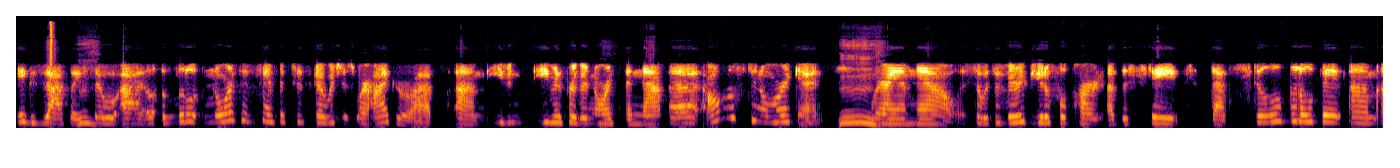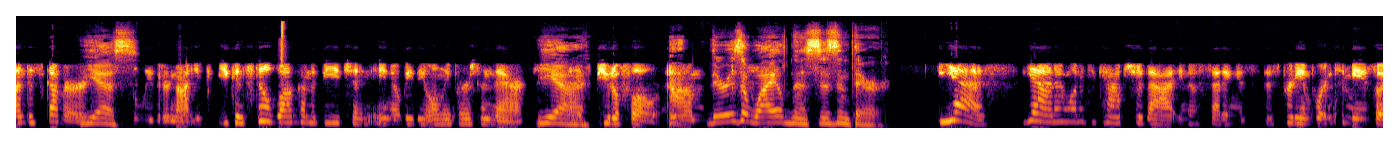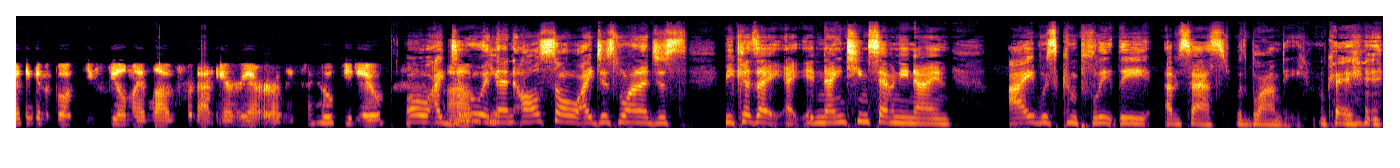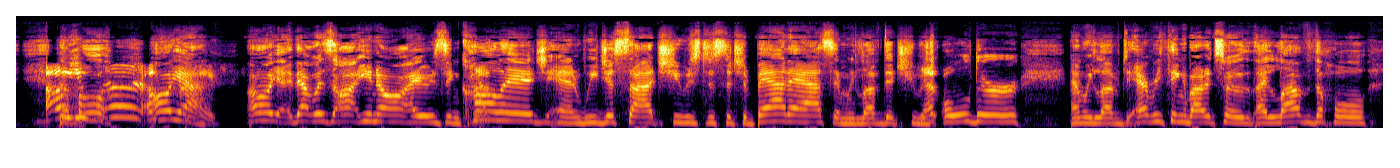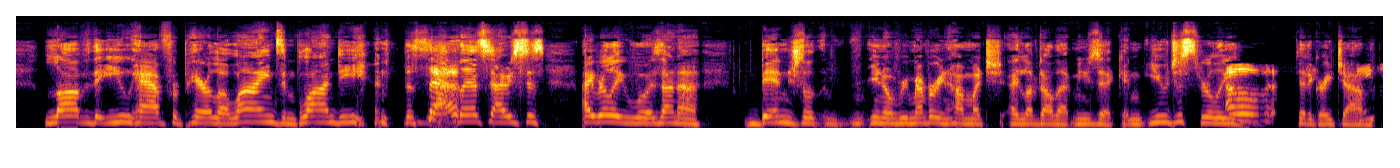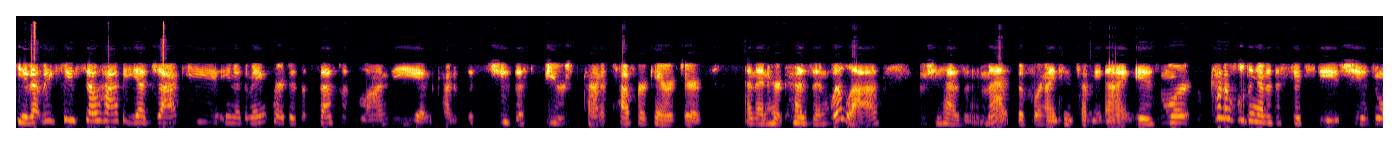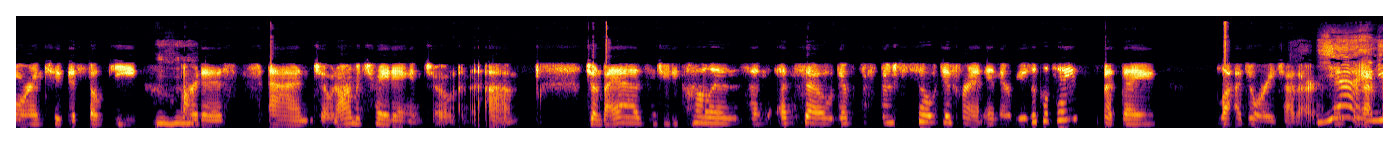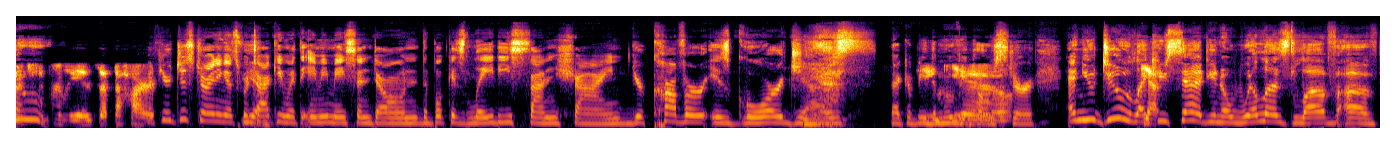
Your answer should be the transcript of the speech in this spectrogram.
Exactly. Mm. So uh, a little north of San Francisco, which is where I grew up, um, even even further north than Napa, almost in Oregon, Mm. where I am now. So it's a very beautiful part of the state that's still a little bit um, undiscovered. Yes. believe it or not, you you can still walk on the beach and you know be the only person there. and Yeah. it's beautiful. Um, there is a wildness, isn't there? Yes. Yeah, and I wanted to capture that. You know, setting is, is pretty important to me. So I think in the book you feel my love for that area, or at least I hope you do. Oh, I do. Um, and then also, I just want to just because I, I in 1979, I was completely obsessed with Blondie. Okay. Oh, you were? Oh, Oh, yeah. perfect. Oh yeah, that was uh, you know I was in college and we just thought she was just such a badass and we loved that she was Yep. older and we loved everything about it. So I love the whole love that you have for Parallel Lines and Blondie and the set Yes. list. I was just I really was on a binge, you know, remembering how much I loved all that music and you just really Oh, did a great job. Thank you. That makes me so happy. Yeah, Jackie, you know, the main character is obsessed with Blondie and kind of this, she's this fierce, kind of tougher character. And then her cousin Willa who she hasn't met before 1979, is more kind of holding on to the 60s. She's more into the folky Mm-hmm. artists and Joan Armatrading and Joan um, Joan Baez and Judy Collins, and and so they're they're so different in their musical tastes, but they adore each other. Yeah, and, so that and you- really is at the heart. If you're just joining us, we're Yeah. talking with Amy Mason Doan. The book is Lady Sunshine. Your cover is gorgeous. Yes. That could be the movie you. poster. And you do, like Yep. you said, you know, Willa's love of,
